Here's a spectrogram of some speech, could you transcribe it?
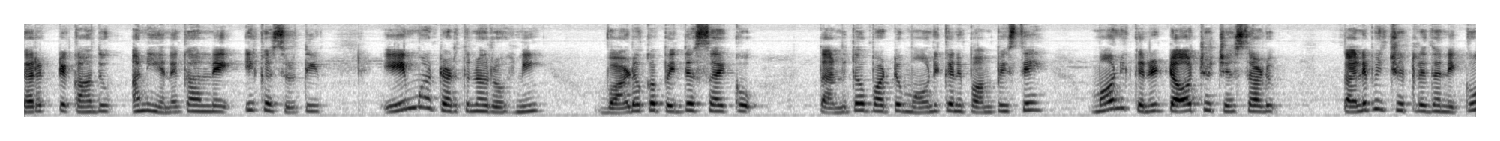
కరెక్ట్ కాదు అని వెనకాలనే ఇక శృతి. ఏం మాట్లాడుతున్నావు రోహిణి? వాడొక పెద్ద సైకో. తనతో పాటు మౌనికని పంపిస్తే మౌనికని టార్చర్ చేస్తాడు. కనిపించట్లేదా నీకు?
